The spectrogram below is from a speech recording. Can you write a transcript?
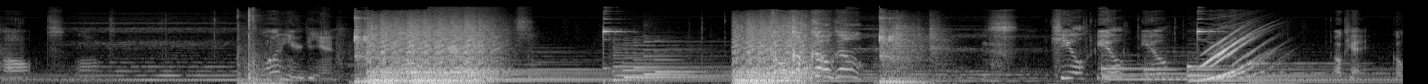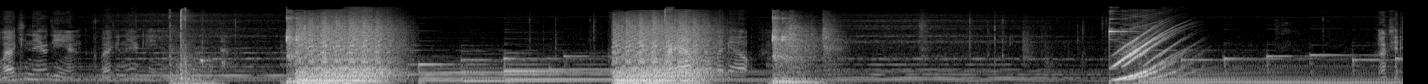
malt, malt. Go on here again. Go, go, go! Heal, heal, heal. Okay, go back in there again. Go back in there again. Out, out. Okay.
